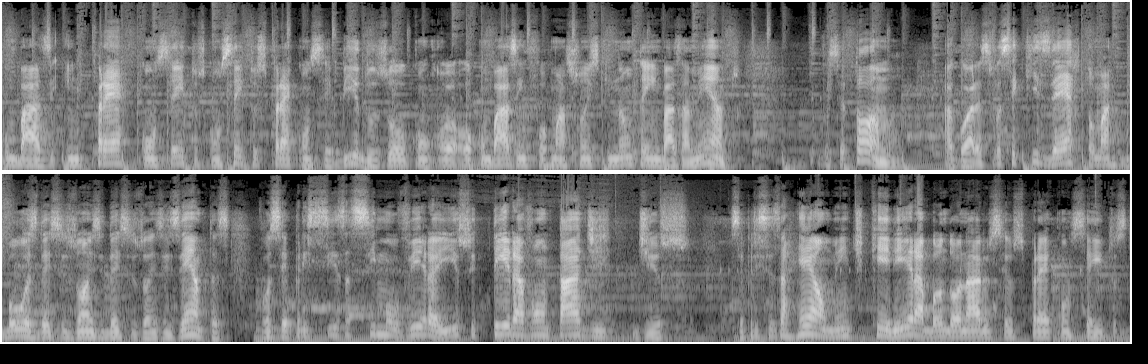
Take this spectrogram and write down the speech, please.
com base em pré-conceitos, conceitos pré-concebidos ou com, ou, ou com base em informações que não têm embasamento? Você toma. Agora, se você quiser tomar boas decisões e decisões isentas, você precisa se mover a isso e ter a vontade disso. Você precisa realmente querer abandonar os seus preconceitos,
